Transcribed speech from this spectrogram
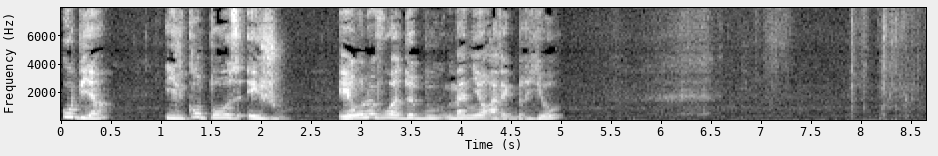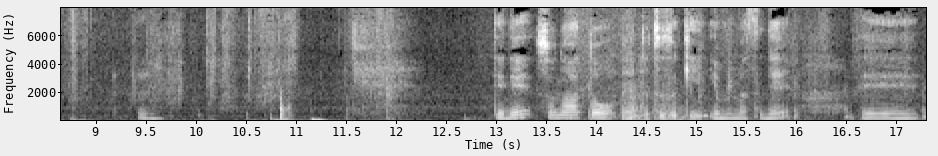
Ou bien, il compose et joue, et on le voit debout, maniant avec brio. でねその後、えー、と続き読みますね、えー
